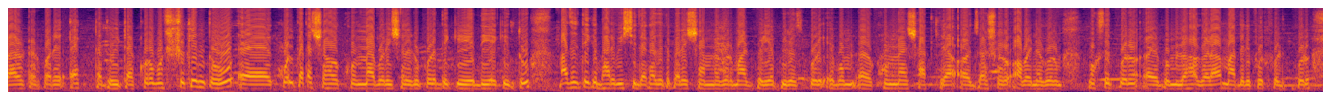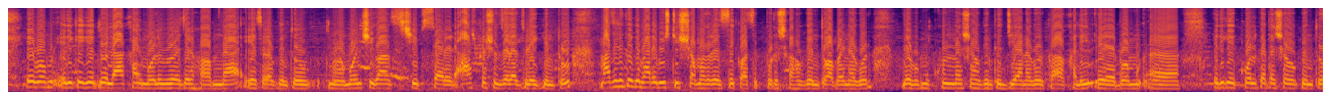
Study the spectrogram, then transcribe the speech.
বারোটার পরে একটা দুইটা ক্রমশ কিন্তু কলকাতা সহ খুলনা, বরিশালের উপরের দিকে দিয়ে কিন্তু মাঝারি থেকে ভারী বৃষ্টি দেখা যেতে পারে। শ্যামনগর, মাঠবেড়িয়া, পিরোজপুর এবং খুলনা, সাতক্ষীরা যশোর, অভয়নগর, মুকসুদপুর এবং লোহাগড়া, মাদারীপুর, ফরিদপুর এবং এদিকে কিন্তু লাখাই, মৌলভীবাজার হমনা এছাড়াও কিন্তু মুন্সীগঞ্জ শিবচরের আশপাশের জেলা জুড়ে কিন্তু মাঝারি থেকে ভারী বৃষ্টির সম্ভাবনা রয়েছে। কসিদপুর সহ কিন্তু অভয়নগর এবং খুলনা সহ কিন্তু জিয়ানগর কাওয়াখালী এবং এদিকে কলকাতা সহ কিন্তু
